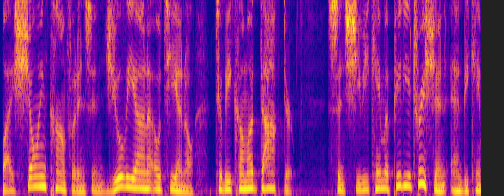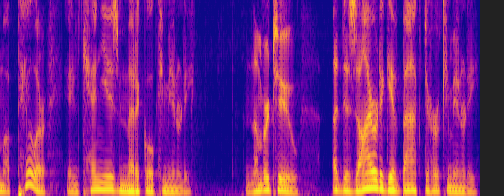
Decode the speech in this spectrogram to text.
by showing confidence in Juliana Otieno to become a doctor, since she became a pediatrician and became a pillar in Kenya's medical community. Number two, a desire to give back to her community.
